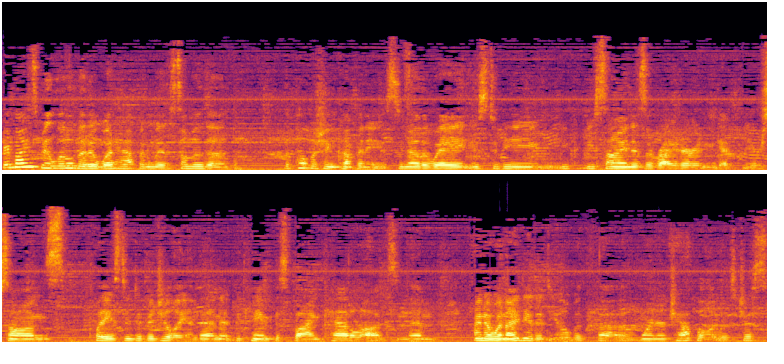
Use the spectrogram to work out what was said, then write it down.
Reminds me a little bit of what happened with some of the the publishing companies. You know, the way it used to be, you could be signed as a writer and get your songs placed individually, and then it became this buying catalogs. And then I know when I did a deal with uh, Warner Chappell, it was just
